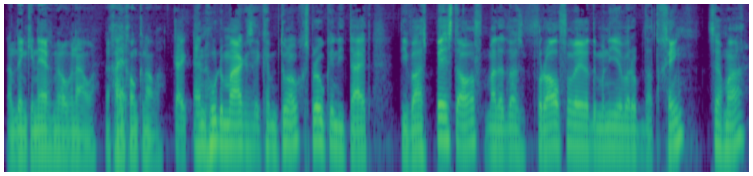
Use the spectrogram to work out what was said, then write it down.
dan denk je nergens meer over na hoor. Dan ga je gewoon knallen. Kijk, en hoe de makers, ik heb hem toen ook gesproken in die tijd, die was pissed off, maar dat was vooral vanwege de manier waarop dat ging, zeg maar.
